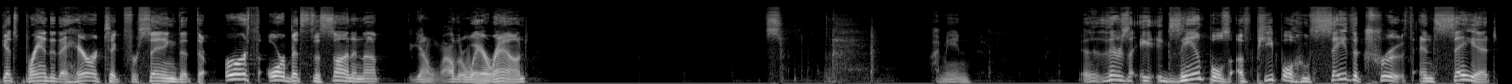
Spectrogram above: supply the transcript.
gets branded a heretic for saying that the earth orbits the sun and not, you know, the other way around. I mean, there's examples of people who say the truth and say it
